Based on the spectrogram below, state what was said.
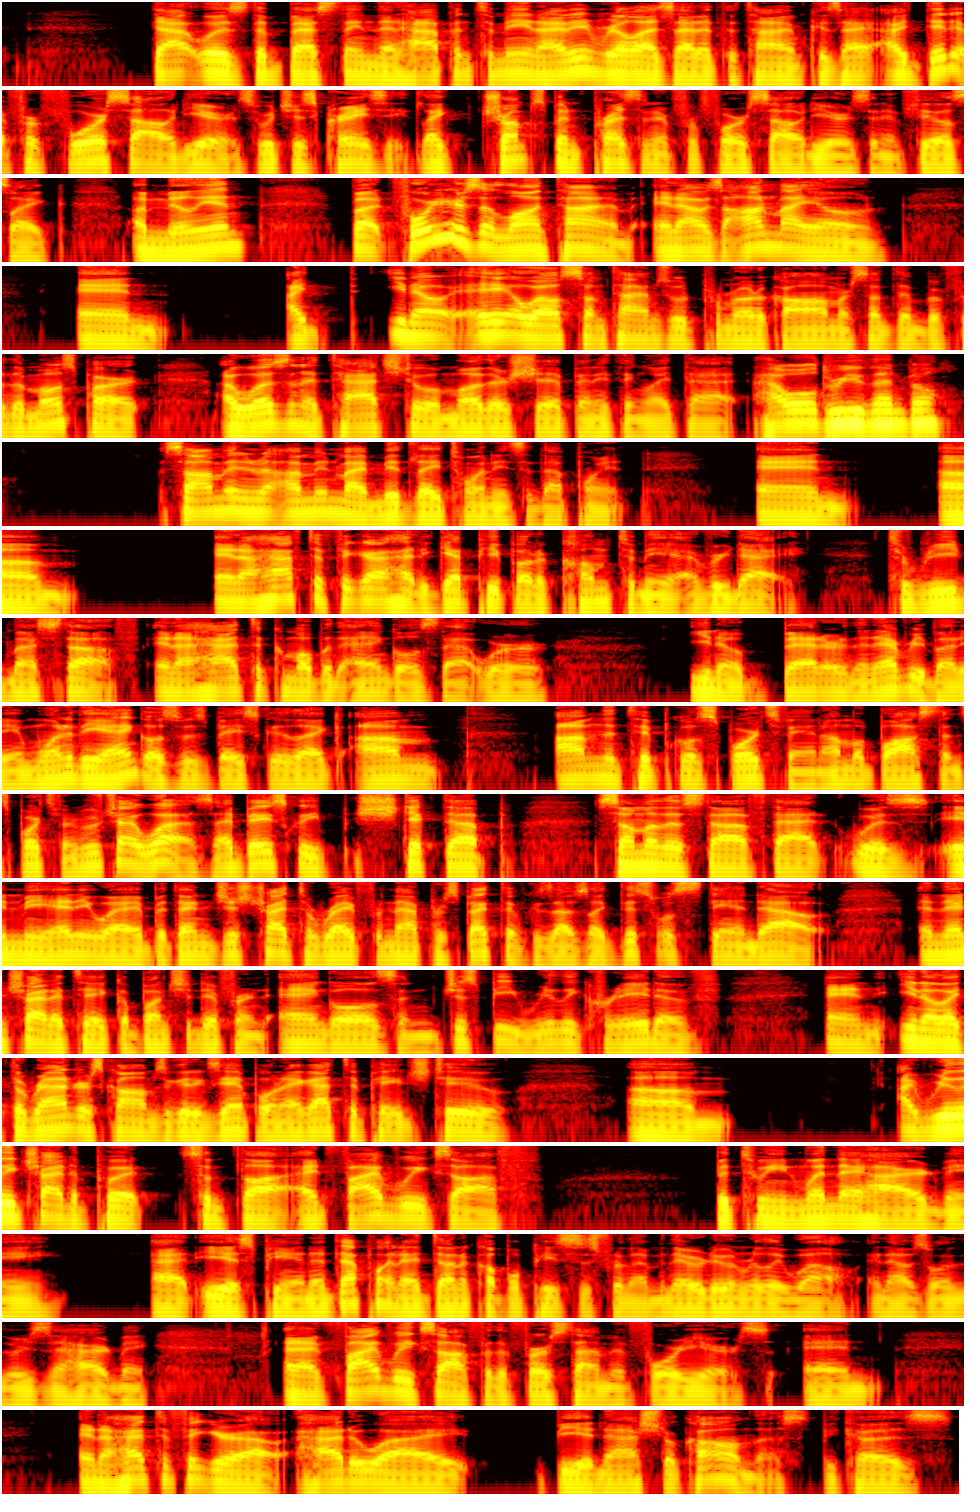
that was the best thing that happened to me. And I didn't realize that at the time because I, I did it for four solid years, which is crazy. Like Trump's been president for four solid years and it feels like a million. But four years is a long time. And I was on my own. And I, you know, AOL sometimes would promote a column or something, but for the most part, I wasn't attached to a mothership, anything like that. How old were you then, Bill? so I'm in I'm in my mid late twenties at that point, and um, and I have to figure out how to get people to come to me every day to read my stuff, and I had to come up with angles that were, you know, better than everybody. And one of the angles was basically like I'm. I'm the typical sports fan. I'm a Boston sports fan, which I was. I basically shticked up some of the stuff that was in me anyway, but then just tried to write from that perspective because I was like, this will stand out and then try to take a bunch of different angles and just be really creative. And you know, like the Rounders column is a good example. When I got to page two, um, I really tried to put some thought. I had five weeks off between when they hired me at ESPN. At that point, I'd done a couple pieces for them, and they were doing really well, and that was one of the reasons they hired me. And I had five weeks off for the first time in four years, and and I had to figure out how do I be a national columnist because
